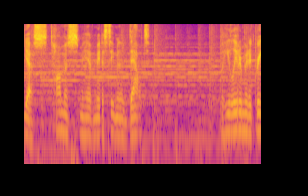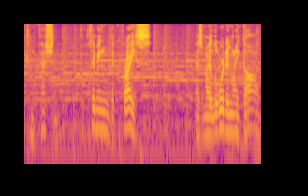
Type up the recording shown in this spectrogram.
Yes, Thomas may have made a statement of doubt, but he later made a great confession, proclaiming the Christ as my Lord and my God.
